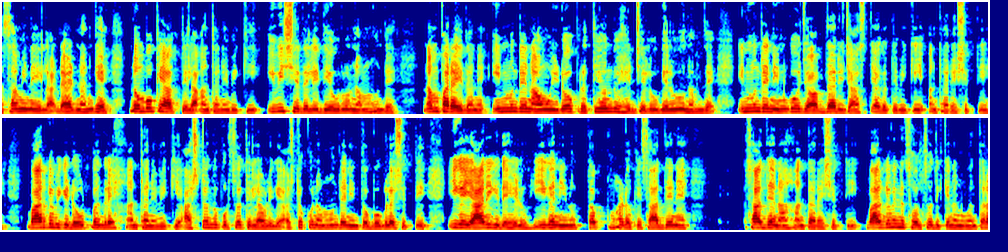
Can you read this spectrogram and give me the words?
ಅಸಾಮಿನೇ ಇಲ್ಲ. ಡ್ಯಾಡ್, ನನಗೆ ನಂಬೋಕೆ ಆಗ್ತಿಲ್ಲ ಅಂತಾನೆ ವಿಕ್ಕಿ. ಈ ವಿಷಯದಲ್ಲಿ ದೇವರು ನಮ್ಮ ಮುಂದೆ ನಮ್ಮ ಪರ ಇದ್ದಾನೆ. ಇನ್ನು ಮುಂದೆ ನಾವು ಇಡೋ ಪ್ರತಿಯೊಂದು ಹೆಜ್ಜೆಲೂ ಗೆಲುವು ನಮ್ಮದೇ ಇನ್ನು ಮುಂದೆ ನಿನಗೂ ಜವಾಬ್ದಾರಿ ಜಾಸ್ತಿ ಆಗುತ್ತೆ ವಿಕ್ಕಿ, ಅಂತಾರೆ ಶಕ್ತಿ. ಭಾರ್ಗವಿಗೆ ಡೌಟ್ ಬಂದರೆ ಅಂತಾನೆ ವಿಕ್ಕಿ, ಅಷ್ಟೊಂದು ಪುರ್ಸೋತಿಲ್ಲ ಅವಳಿಗೆ. ಅಷ್ಟಕ್ಕೂ ನಮ್ಮ ಮುಂದೆ ನಿಂತೋ ಬೊಗಳ ಶಕ್ತಿ. ಈಗ ಯಾರಿಗಿದೆ ಹೇಳು. ಈಗ ನೀನು ತಪ್ಪು ಮಾಡೋಕ್ಕೆ ಸಾಧ್ಯನೇ ಸಾಧ್ಯನಾ? ಅಂತಾರೆ ಶಕ್ತಿ. ಭಾರ್ಗವಿನ ಸೋಲ್ಸೋದಕ್ಕೆ ನನಗೊಂಥರ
